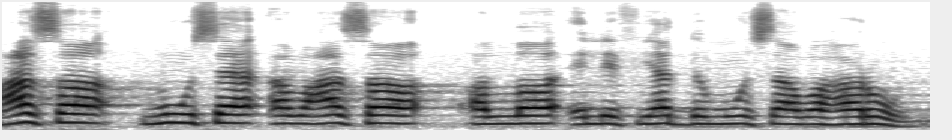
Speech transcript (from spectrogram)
عصا موسى أو عصا الله اللي في يد موسى وهارون.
